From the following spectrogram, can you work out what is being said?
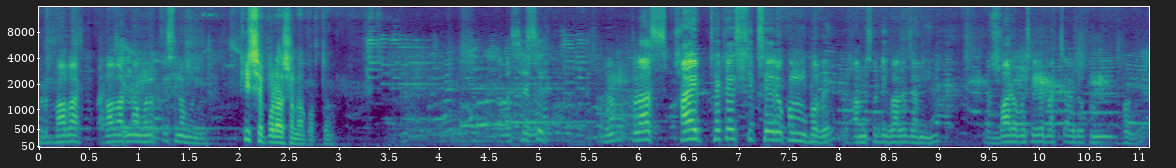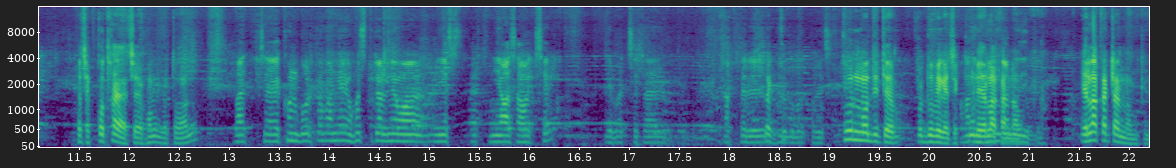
ওর বাবা বাবার নাম হলো কৃষ্ণ মণ্ডল। কিসে পড়াশোনা করতো? ক্লাস ফাইভ থেকে সিক্স এরকম হবে আমি সঠিকভাবে জানি না। বারো বছরের বাচ্চা এরকম হবে। আচ্ছা কোথায় আছে এখন বর্তমানে? বাচ্চা এখন বর্তমানে হসপিটাল নেওয়া নিয়ে আসা হচ্ছে যে বাচ্চাটা ডাক্তারের এগুলো কোন নদীতে ডুবে গেছে? কোন এলাকার নাম। এলাকাটার নাম কি?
